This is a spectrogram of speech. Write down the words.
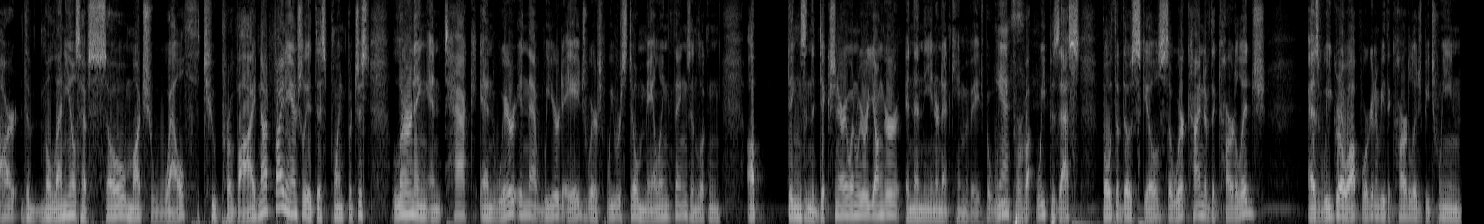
are the millennials have so much wealth to provide not financially at this point but just learning and tech. And we're in that weird age where we were still mailing things and looking up things in the dictionary when we were younger and then the internet came of age. But we Yes. provi- we possess both of those skills. So we're kind of the cartilage. As we grow up we're going to be the cartilage between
